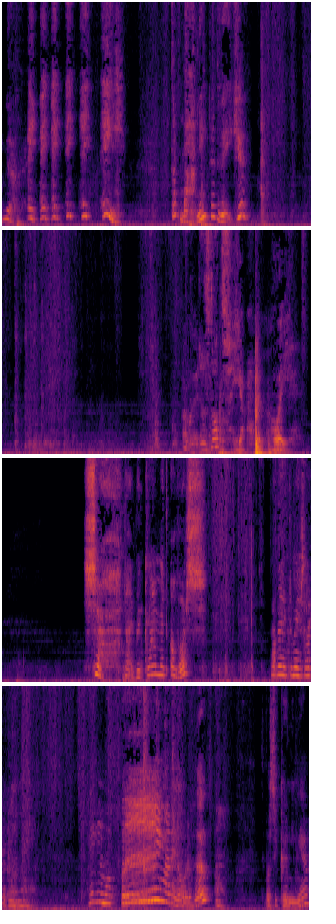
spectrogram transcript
Nou, hé, hé, hé, hé, hé, hé. Mag niet, dat weet je. Oké, dat is dat. Ja, hoi. Zo, nou, ik ben klaar met alles. Daar ben ik tenminste lekker klaar mee. Helemaal prima in orde. Hup. Toen was ik er niet meer.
